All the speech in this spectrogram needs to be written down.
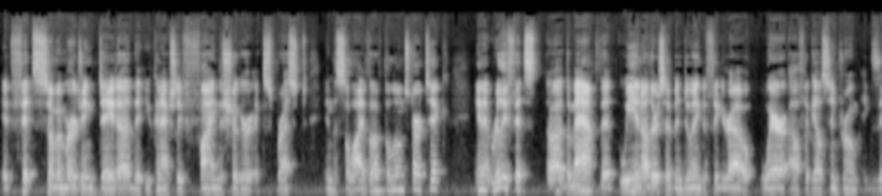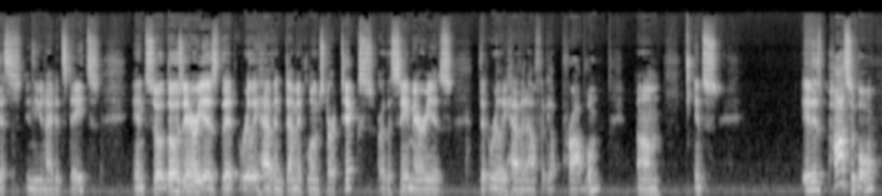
It fits some emerging data that you can actually find the sugar expressed in the saliva of the Lone Star tick. And it really fits uh, the map that we and others have been doing to figure out where alpha gal syndrome exists in the United States. And so those areas that really have endemic Lone Star ticks are the same areas that really have an alpha gal problem. Um, it's it is possible,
